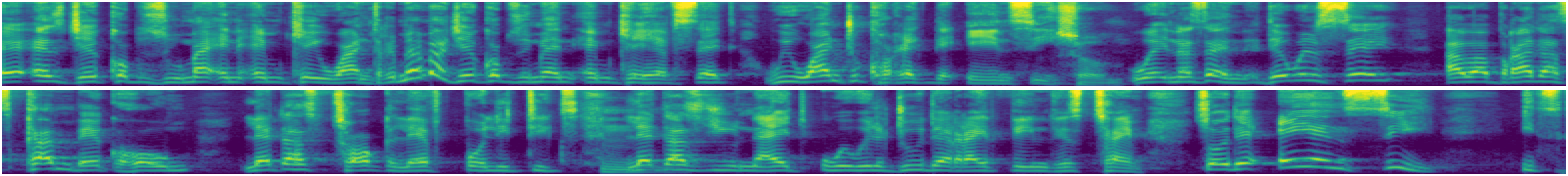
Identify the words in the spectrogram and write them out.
uh, as Jacob Zuma and MK want? Remember, Jacob Zuma and MK have said, we want to correct the ANC. Sure. We understand. They will say, our brothers, come back home. Let us talk left politics. Let us unite. We will do the right thing this time. So the ANC, it's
